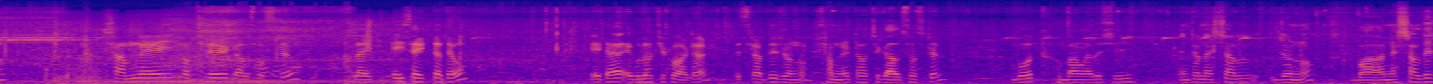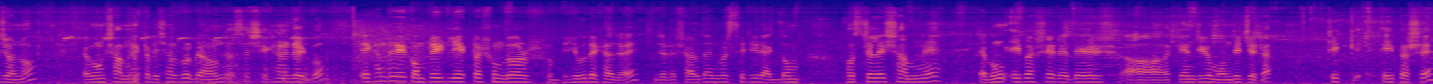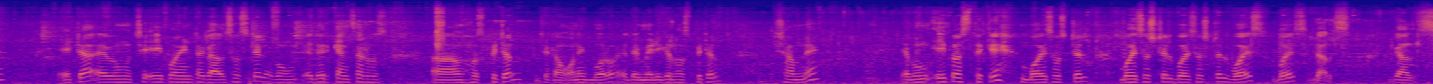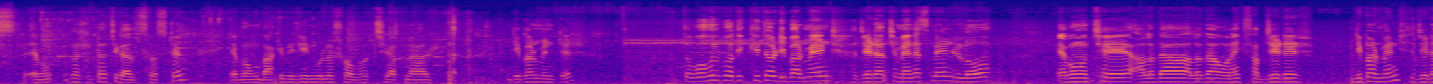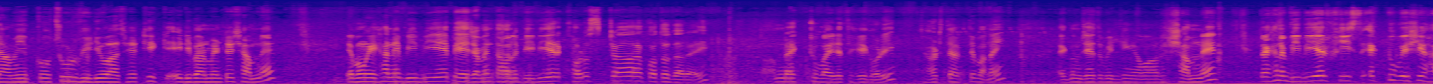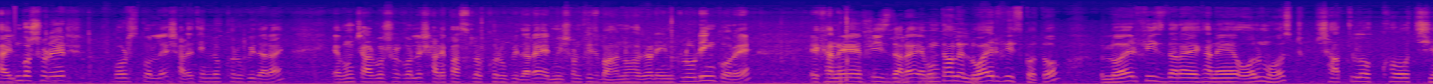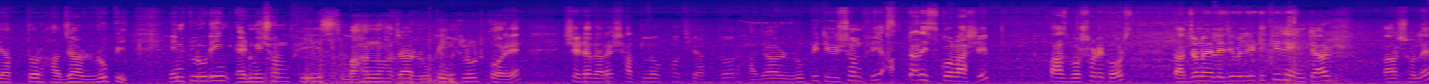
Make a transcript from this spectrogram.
সামনেই হচ্ছে গার্লস হোস্টেল লাইক এই সাইডটাতেও এটা এগুলো হচ্ছে কোয়ার্টার স্টাফদের জন্য। সামনেটা হচ্ছে গার্লস হোস্টেল বোধ বাংলাদেশি ইন্টারন্যাশনাল জন্য বা ন্যাশনালদের জন্য। এবং সামনে একটা বিশাল বড় গ্রাউন্ড আছে, সেখানে দেখব। এখান থেকে কমপ্লিটলি একটা সুন্দর ভিউ দেখা যায়, যেটা সারদা ইউনিভার্সিটির একদম হোস্টেলের সামনে এবং এই পাশের এদের কেন্দ্রীয় মন্দির যেটা, ঠিক এই পাশে এটা এবং হচ্ছে এই পয়েন্টটা গার্লস হোস্টেল এবং এদের ক্যান্সার হসপিটাল যেটা অনেক বড়, এদের মেডিকেল হসপিটাল সামনে এবং এই পাশ থেকে boys hostel boys hostel boys hostel boys boys girls girls এবং এই হচ্ছে গার্লস হোস্টেল এবং বাকি বিল্ডিংগুলো সব হচ্ছে আপনার ডিপার্টমেন্টের। তো বহুল প্রতীক্ষিত ডিপার্টমেন্ট, যেটা হচ্ছে ম্যানেজমেন্ট, ল এবং হচ্ছে আলাদা আলাদা অনেক সাবজেক্টের ডিপার্টমেন্ট, যেটা আমি প্রচুর ভিডিও আছে ঠিক এই ডিপার্টমেন্টের সামনে। এবং এখানে বিবিএ পেয়ে যাবেন, তাহলে বিবিএ এর খরচটা কত দাঁড়ায়? আমরা একটু বাইরে থেকে করি, হাঁটতে হাঁটতে বানাই। একদম যেহেতু বিল্ডিং আমার সামনে তো এখানে বিবিএ এর ফিস একটু বেশি হাই বছরের কোর্স করলে সাড়ে তিন লক্ষ রুপি দাঁড়ায় এবং চার বছর করলে সাড়ে পাঁচ লক্ষ রুপি দাঁড়ায়। অ্যাডমিশন ফিস বাহান্ন হাজার ইনক্লুডিং করে এখানে ফিস দাঁড়ায়। এবং তাহলে লয়ের ফিস কত? লয়ের ফিস দ্বারা এখানে অলমোস্ট সাত লক্ষ ছিয়াত্তর হাজার রুপি। ইনক্লুডিং অ্যাডমিশন ফিস বাহান্ন হাজার রুপি ইনক্লুড করে সেটা দ্বারা সাত লক্ষ ছিয়াত্তর হাজার rupee. Tuition fee after scholarship পাঁচ বছরের কোর্স তার জন্য এলিজিবিলিটি কি যে ইন্টার পাস হলে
